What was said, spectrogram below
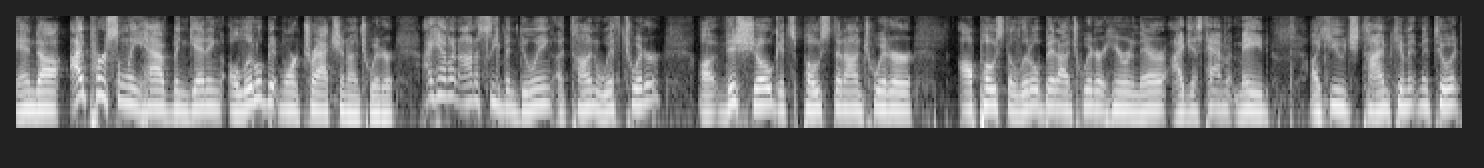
And uh, I personally have been getting a little bit more traction on Twitter. I haven't honestly been doing a ton with Twitter. Uh, this show gets posted on Twitter. I'll post a little bit on Twitter here and there. I just haven't made a huge time commitment to it.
